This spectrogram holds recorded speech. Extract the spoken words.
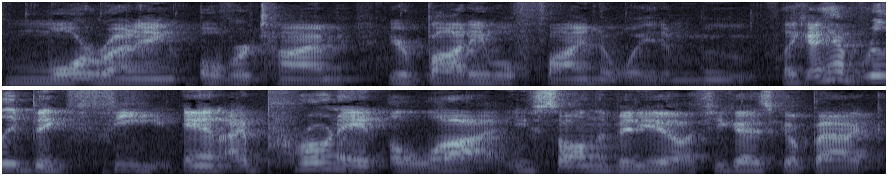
more running over time, your body will find a way to move. Like I have really big feet and I pronate a lot. You saw in the video, if you guys go back,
